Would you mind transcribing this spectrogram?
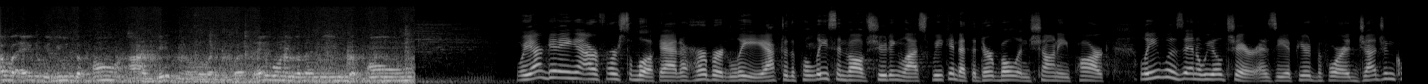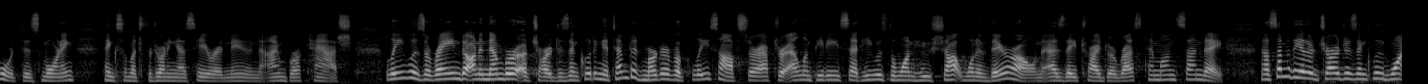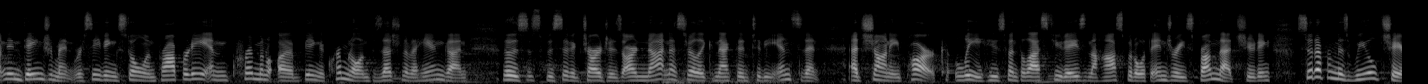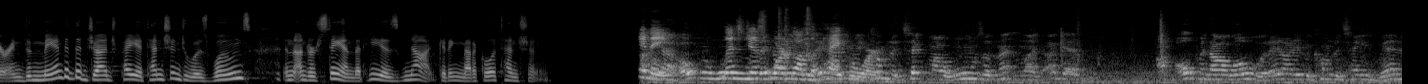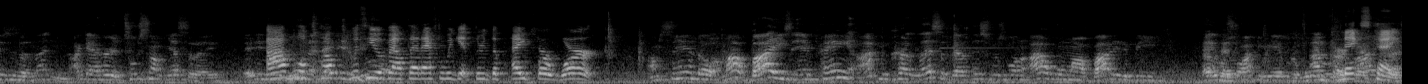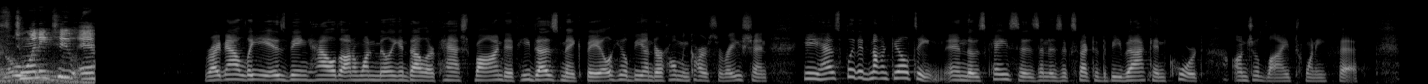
I was able to use the phone, I'd get me a lawyer, but they won't even let me use the phone. We are getting our first look at Herbert Lee after the police-involved shooting last weekend at the Dirt Bowl in Shawnee Park. Lee was in a wheelchair as he appeared before a judge in court this morning. Thanks so much for joining us here at noon. I'm Brooke Hash. Lee was arraigned on a number of charges, including attempted murder of a police officer after LMPD said he was the one who shot one of their own as they tried to arrest him on Sunday. Now, some of the other charges include wanton endangerment, receiving stolen property, and criminal, uh, being a criminal in possession of a handgun. Those specific charges are not necessarily connected to the incident at Shawnee Park. Lee, who spent the last few days in the hospital with injuries from that shooting, stood up from his wheelchair and demanded the judge pay attention to his wounds and understand that he is not getting medical attention. Kenny, I got open let's just work on the They not even paperwork. come to check my wounds or nothing. Like I got, I'm open all over. They don't even come to change bandages or nothing. I got hurt two something yesterday. They didn't. I will talk with you that. about that after we get through the paperwork. I'm saying though, my body's in pain. I can care less about this. Was going. I want my body to be able so I can be able to move. around. Next case, got no twenty-two F. Right now, Lee is being held on a $1 million cash bond. If he does make bail, he'll be under home incarceration. He has pleaded not guilty in those cases and is expected to be back in court on July 25th.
